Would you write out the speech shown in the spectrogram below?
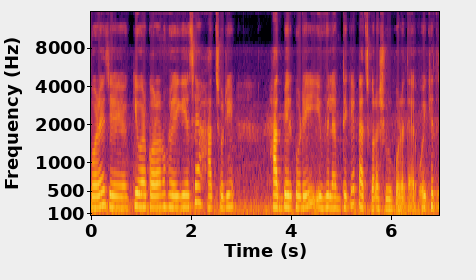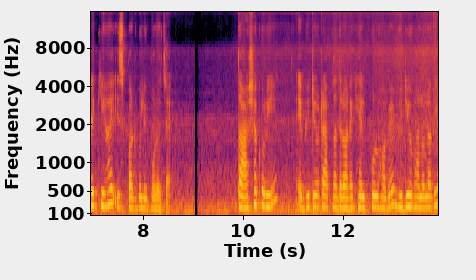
করে? যে কিউআর করানো হয়ে গিয়েছে, হাত ছড়িয়ে হাত বের করেই ইউভি ল্যাম্প থেকে টাচ করা শুরু করে দেয়। ওই ক্ষেত্রে কি হয়? স্পটগুলি পড়ে যায়। তো আশা করি এই ভিডিওটা আপনাদের অনেক হেল্পফুল হবে। ভিডিও ভালো লাগলে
